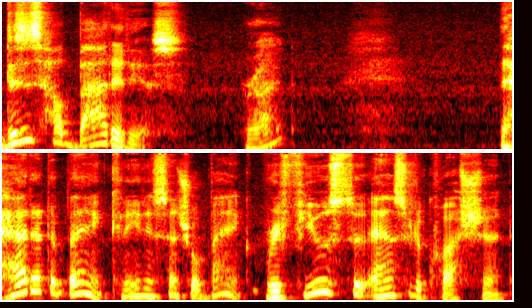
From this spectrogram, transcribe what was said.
This is how bad it is right? The head of the bank Canadian Central Bank refused to answer the question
